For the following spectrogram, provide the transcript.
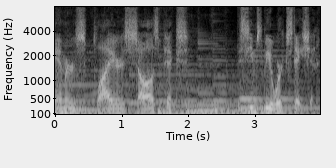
Hammers, pliers, saws, picks. This seems to be a workstation.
